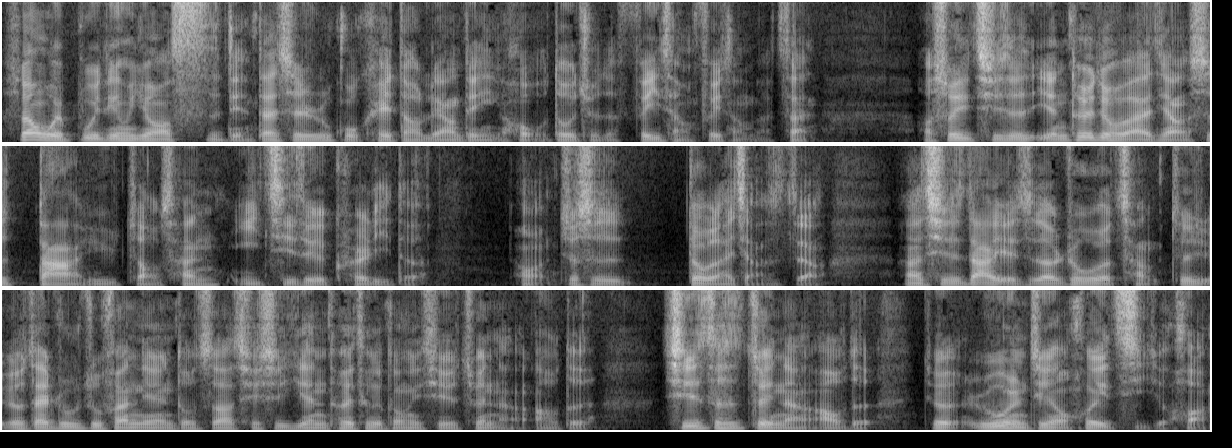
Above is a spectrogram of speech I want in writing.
虽然我也不一定会用到四点，但是如果可以到两点以后，我都觉得非常非常的赞啊。所以其实延退对我来讲是大于早餐以及这个 credit 的哦，就是对我来讲是这样啊。其实大家也知道，如果常就有在入住饭店都知道，其实延退这个东西其实最难熬的。其实这是最难熬的。就如果你今天有会籍的话，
